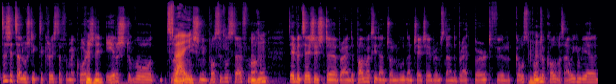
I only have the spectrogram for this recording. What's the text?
das ist jetzt auch lustig, der Christopher McQuarrie ist der Erste, der zwei, Zwei. Mission Impossible Stuff machen. Mhm. Eben zuerst ist der Brian De Palma, gewesen, dann John Woo, dann J.J. Abrams, dann der Brad Bird für Ghost Mhm. Protocol, was auch irgendwie eine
